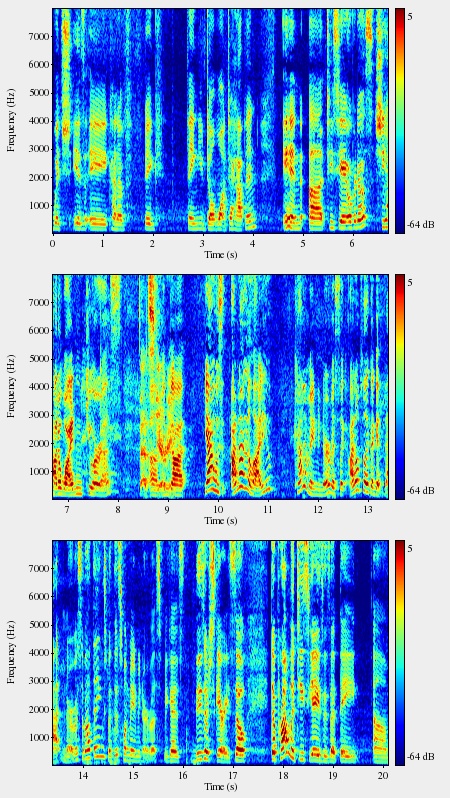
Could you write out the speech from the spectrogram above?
which is a kind of big thing you don't want to happen in uh, TCA overdose. She had a widened QRS. That's um, scary. and got yeah it was i'm not gonna lie to you kind of made me nervous like i don't feel like i get that nervous about things but this one made me nervous because these are scary so the problem with tcas is that they um,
